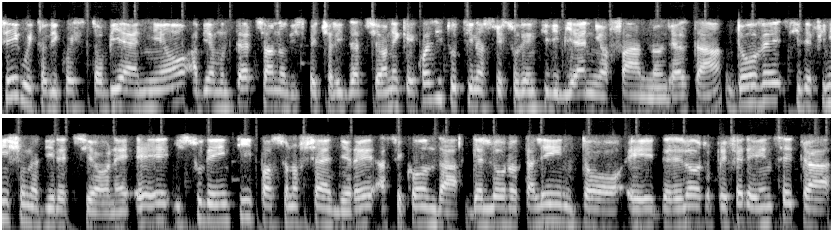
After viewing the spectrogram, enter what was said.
seguito di questo biennio abbiamo un terzo anno di specializzazione che quasi tutti i nostri studenti di biennio fanno in realtà, dove si definisce una direzione e i studenti possono scegliere a seconda del loro talento e delle loro preferenze tra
